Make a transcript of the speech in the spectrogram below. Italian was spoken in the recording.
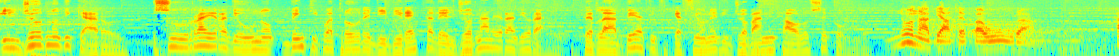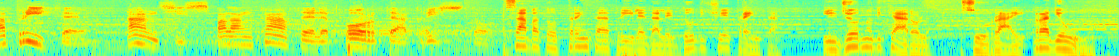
Il giorno di Carol. Su Rai Radio 1 24 ore di diretta del giornale Radio Rai per la beatificazione di Giovanni Paolo II. Non abbiate paura, aprite, anzi spalancate le porte a Cristo. Sabato 30 aprile dalle 12.30. Il giorno di Carol su Rai Radio 1.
